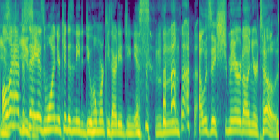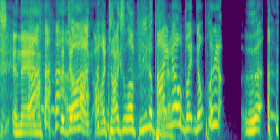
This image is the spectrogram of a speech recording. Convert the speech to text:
All I have to say is one, your kid doesn't need to do homework. He's already a genius. Mhm. I would say smear it on your toes, and then the dog. Oh, dogs love peanut butter. I know, but don't put it.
